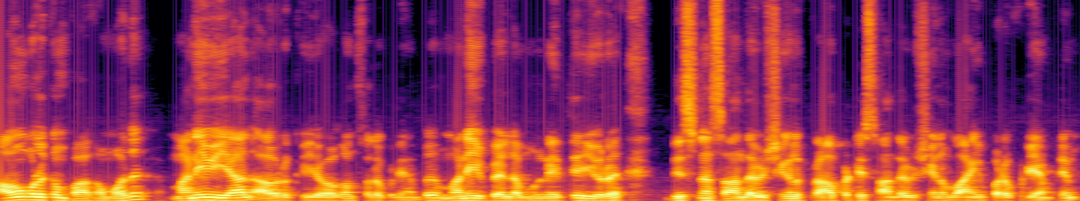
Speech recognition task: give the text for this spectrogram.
அவங்களுக்கும் பார்க்கும்போது மனைவியால் அவருக்கு யோகம் சொல்லக்கூடிய அமைப்பு மனைவி பேரில் முன்னிறுத்தி இவர் பிஸ்னஸ் சார்ந்த விஷயங்கள் ப்ராப்பர்ட்டி சார்ந்த விஷயங்கள் வாங்கி போடக்கூடிய அமைப்பையும்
